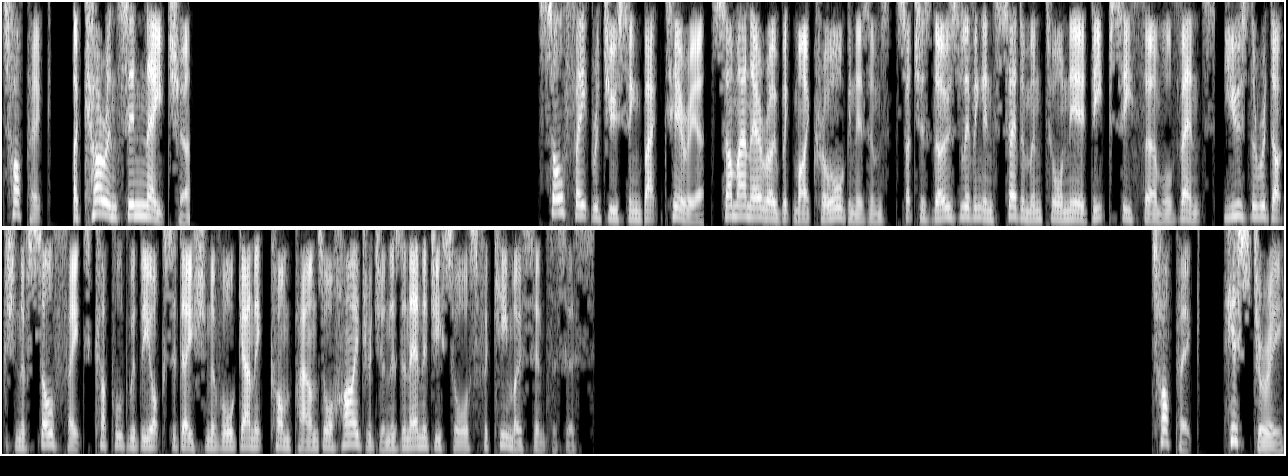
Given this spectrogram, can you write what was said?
Topic: Occurrence in nature. Sulfate-reducing bacteria, some anaerobic microorganisms, such as those living in sediment or near deep-sea thermal vents, use the reduction of sulfates coupled with the oxidation of organic compounds or hydrogen as an energy source for chemosynthesis. Topic: History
